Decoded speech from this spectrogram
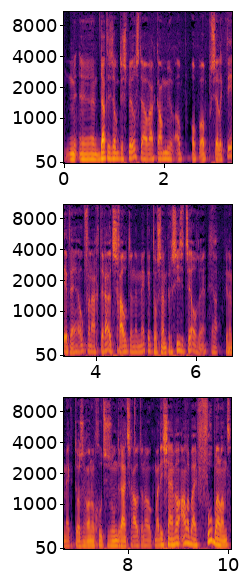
uh, dat is ook de speelstijl waar Cambuur op, op, op selecteert. Hè. Ook van achteruit. Schouten en McIntosh zijn precies hetzelfde. Hè. Ja. Ik vind dat McIntosh gewoon een goed seizoen draait, Schouten ook. Maar die zijn wel allebei voetballend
